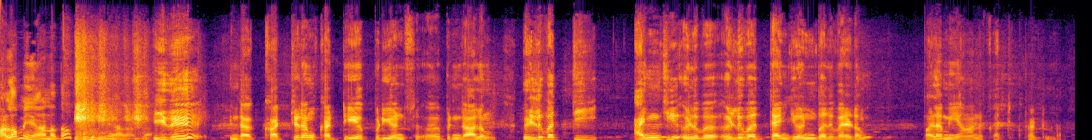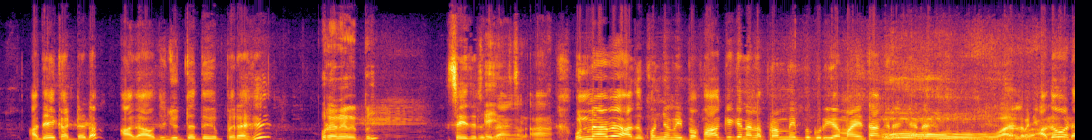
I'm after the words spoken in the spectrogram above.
பழமையானதா புதுமையானதா? இது இந்த கட்டிடம் கட்டி எப்படி என்றாலும் எழுபத்தி அஞ்சு எழுப எழுபத்தஞ்சு எண்பது வருடம் பழமையான கட்டிடம். கட்டிடம். அதே கட்டிடம் அதாவது யுத்தத்துக்கு பிறகு புனரமைப்பு செய்திருக்கிறாங்க. உண்மையாவே அது கொஞ்சம் இப்ப பார்க்க நல்ல பிரமிப்புக்குரிய மாதிரி தான் அதோட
